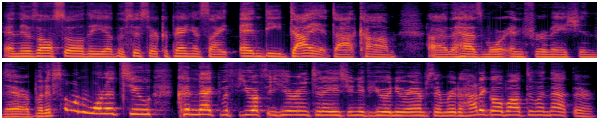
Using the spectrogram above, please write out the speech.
and there's also the uh, the sister companion site nddiet.com uh, that has more information there. But if someone wanted to connect with you after hearing today's interview at New Amsterdam Radio, how to go about doing that there?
